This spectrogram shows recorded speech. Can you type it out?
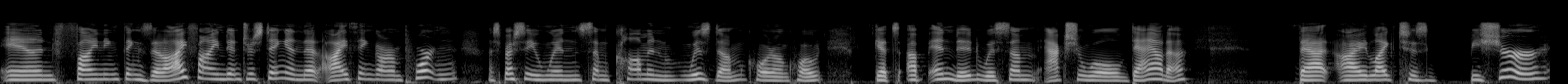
and finding things that I find interesting and that I think are important, especially when some common wisdom, quote unquote, gets upended with some actual data that I like to be sure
